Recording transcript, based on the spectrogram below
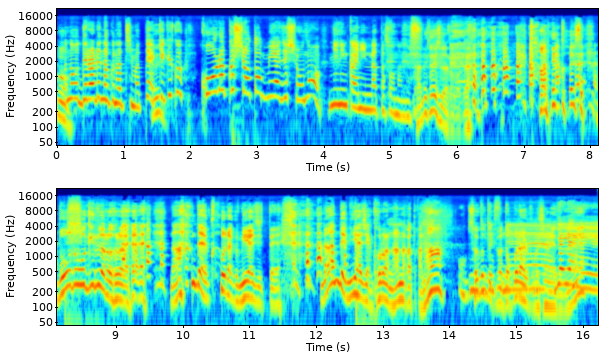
うん。あの出られなくなってしまってえ？結局好楽師匠と宮地師匠の二人会になったそうなんです。金返せだろバカ 金返せ暴動起きるだろそれ。なんだよ好楽宮治って。なんで宮治がコロナになんなかったかな？おそういうこと言ってまた怒られるかもしれないけどね。いやいやいやいやい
